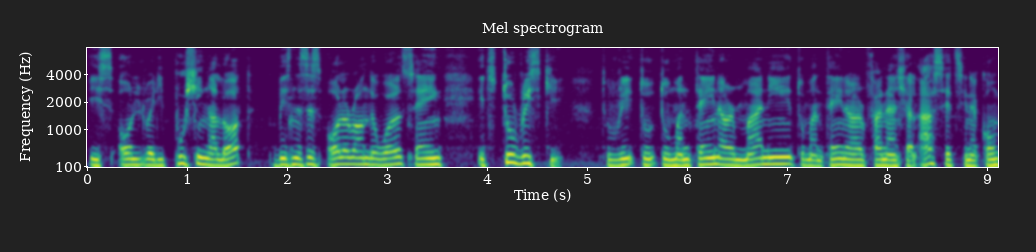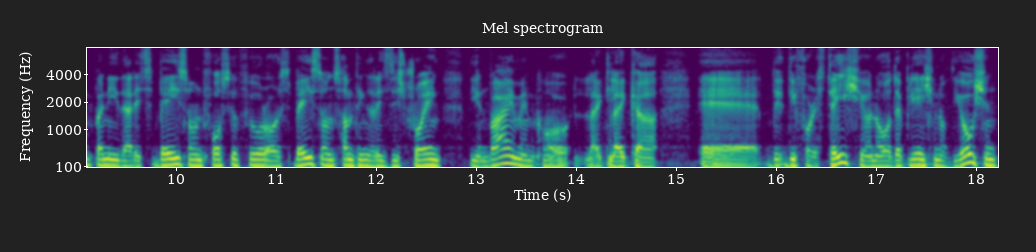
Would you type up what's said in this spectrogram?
is already pushing a lot. Businesses all around the world saying it's too risky to, re, to, to maintain our money, to maintain our financial assets in a company that is based on fossil fuel or is based on something that is destroying the environment, or like like uh, uh, de- deforestation or depletion of the ocean,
